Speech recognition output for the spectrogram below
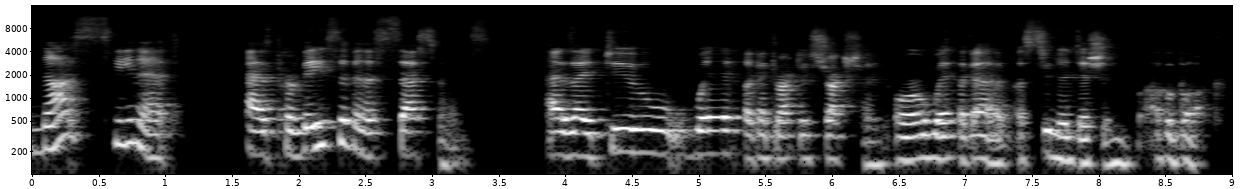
not seen it as pervasive in assessments as I do with like a direct instruction or with like a, a student edition of a book.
